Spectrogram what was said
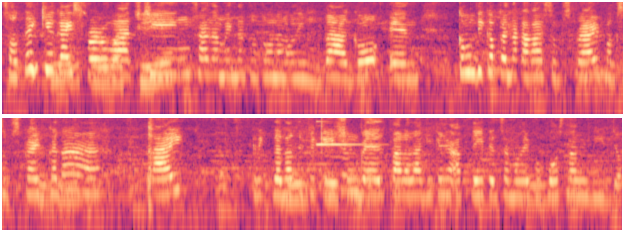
So, thank you guys for watching. Sana may natutunan uling bago. And kung di ka pa nakaka-subscribe, mag-subscribe ka na. Like, click the notification bell para lagi kayong updated sa mga ipopost ng video.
